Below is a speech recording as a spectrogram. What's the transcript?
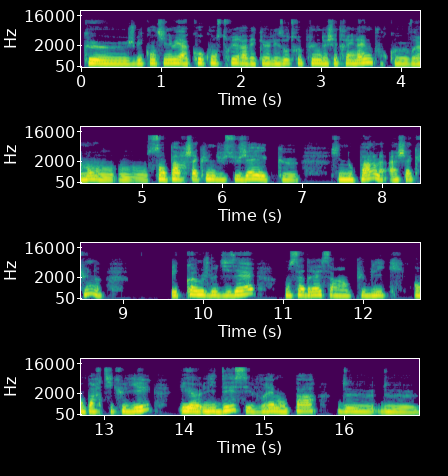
que je vais continuer à co-construire avec euh, les autres plumes de chez Trainline pour que vraiment on, on s'empare chacune du sujet et que qui nous parle à chacune. Et comme je le disais, on s'adresse à un public en particulier. Et euh, l'idée, c'est vraiment pas de, de,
